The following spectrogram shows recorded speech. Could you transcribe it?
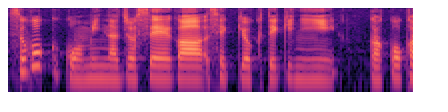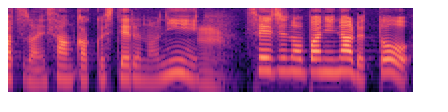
すごくこうみんな女性が積極的に学校活動に参画してるのに、うん、政治の場になると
